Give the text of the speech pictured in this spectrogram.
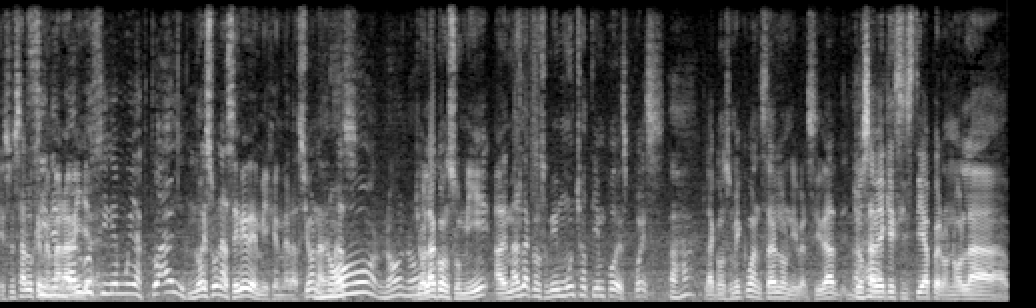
eso es algo que Sin me embargo, maravilla. sigue muy actual. No es una serie de mi generación, además. no, no, no. Yo la consumí, además la consumí mucho tiempo después. Ajá. La consumí cuando estaba en la universidad. Yo Ajá. sabía que existía, pero no la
